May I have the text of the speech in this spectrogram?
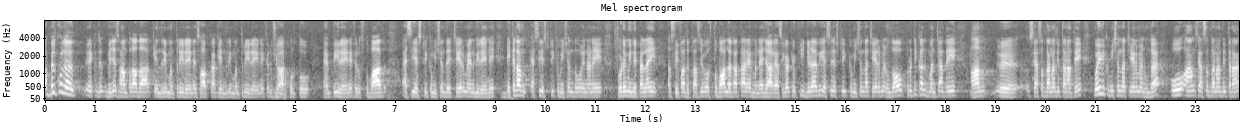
ਆ ਬਿਲਕੁਲ, ਇੱਕ ਵਿਜੇ ਸਾਂਪਲਾ ਦਾ ਕੇਂਦਰੀ ਮੰਤਰੀ ਰਹੇ ਨੇ, ਸਾਬਕਾ ਕੇਂਦਰੀ ਮੰਤਰੀ ਰਹੇ ਨੇ, ਫਿਰ ਹੁਸ਼ਿਆਰਪੁਰ ਤੋਂ ਐਮਪੀ ਰਹੇ ਨੇ, ਫਿਰ ਉਸ ਤੋਂ ਬਾਅਦ ਐਸਸੀ ਐਸਟੀ ਕਮਿਸ਼ਨ ਦੇ ਚੇਅਰਮੈਨ ਵੀ ਰਹੇ ਨੇ। ਇੱਕਦਮ ਐਸਸੀ ਐਸਟੀ ਕਮਿਸ਼ਨ ਤੋਂ ਇਹਨਾਂ ਨੇ ਥੋੜੇ ਮਹੀਨੇ ਪਹਿਲਾਂ ਹੀ ਅਸਤੀਫਾ ਦਿੱਤਾ ਸੀਗਾ, ਉਸ ਤੋਂ ਬਾਅਦ ਲਗਾਤਾਰ ਇਹ ਮੰਨਿਆ ਜਾ ਰਿਹਾ ਸੀਗਾ, ਕਿਉਂਕਿ ਜਿਹੜਾ ਵੀ ਐਸਸੀ ਐਸਟੀ ਕਮਿਸ਼ਨ ਦਾ ਚੇਅਰਮੈਨ ਹੁੰਦਾ, ਉਹ ਪੋਲੀਟੀਕਲ ਮੰਚਾਂ ਤੇ ਆਮ ਸਿਆਸਤਦਾਨਾਂ ਦੀ ਤਰ੍ਹਾਂ ਤੇ ਕੋਈ ਵੀ ਕਮਿਸ਼ਨ ਦਾ ਚੇਅਰਮੈਨ ਹੁੰਦਾ, ਉਹ ਆਮ ਸਿਆਸਤਦਾਨਾਂ ਦੀ ਤਰ੍ਹਾਂ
